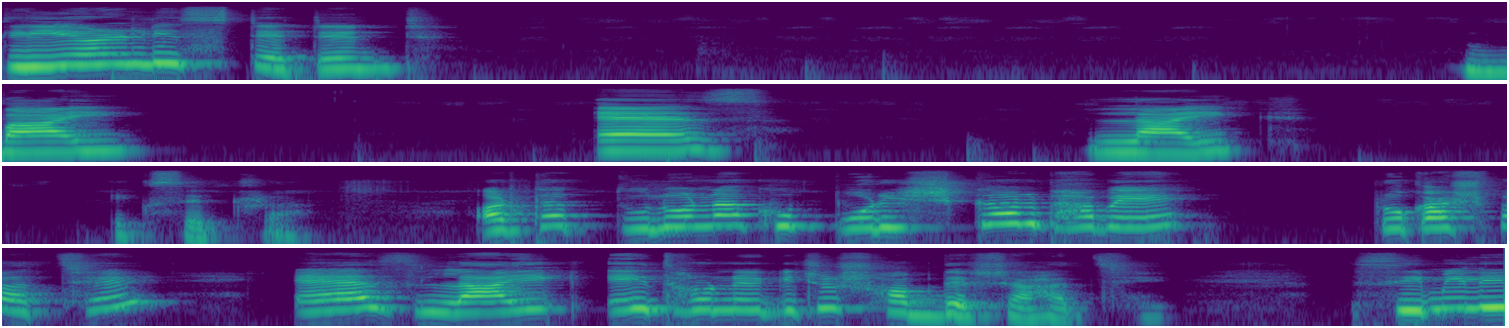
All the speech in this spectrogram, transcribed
clearly stated by as like etcetera অর্থাৎ তুলনা খুব পরিষ্কারভাবে প্রকাশ পাচ্ছে অ্যাজ লাইক এই ধরনের কিছু শব্দের সাহায্যে। সিমিলি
